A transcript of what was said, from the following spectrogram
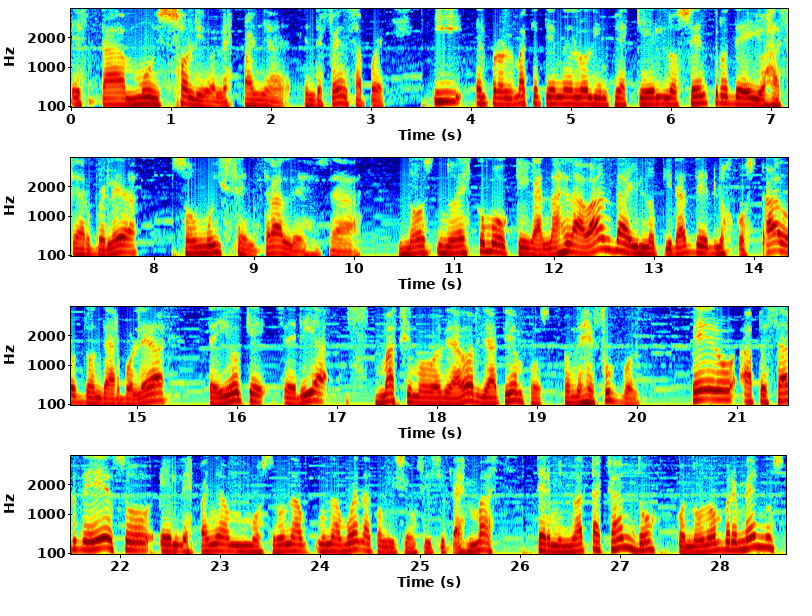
está muy sólido la España en defensa, pues. Y el problema que tiene el Olimpia es que los centros de ellos hacia Arboleda son muy centrales, o sea, no, no es como que ganas la banda y lo tiras de los costados, donde Arboleda te digo que sería máximo goleador ya a tiempos con ese fútbol. Pero a pesar de eso, el España mostró una, una buena condición física. Es más, terminó atacando con un hombre menos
